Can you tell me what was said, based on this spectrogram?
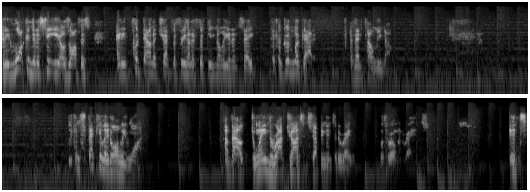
and he'd walk into the CEO's office and he'd put down a check for 350 million and say, "Take a good look at it," and then tell me no. Can speculate all we want about Dwayne the Rock Johnson stepping into the ring with Roman Reigns. It's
